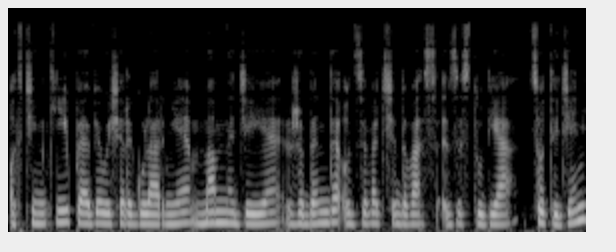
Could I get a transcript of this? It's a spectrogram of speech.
odcinki pojawiały się regularnie. Mam nadzieję, że będę odzywać się do Was ze studia co tydzień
